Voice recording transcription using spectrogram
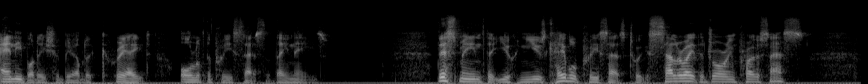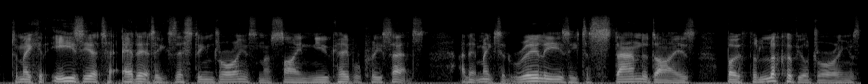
anybody should be able to create all of the presets that they need. This means that you can use cable presets to accelerate the drawing process, to make it easier to edit existing drawings and assign new cable presets, and it makes it really easy to standardize both the look of your drawings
